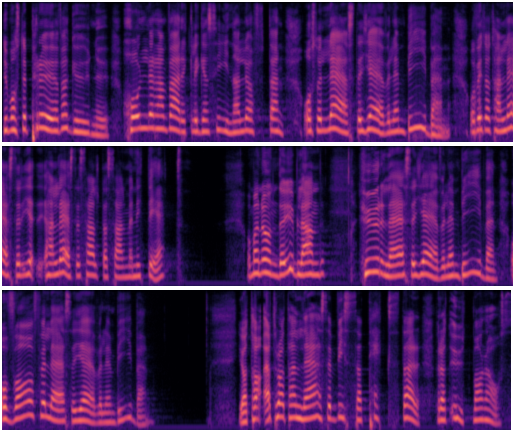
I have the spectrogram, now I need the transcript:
du måste pröva Gud nu. Håller han verkligen sina löften? Och så läste djävulen Bibeln. Och vet du att han läste, han läste Salta salmen 91. Och man undrar ju ibland, hur läser djävulen Bibeln? Och varför läser djävulen Bibeln? Jag, tar, jag tror att han läser vissa texter för att utmana oss.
